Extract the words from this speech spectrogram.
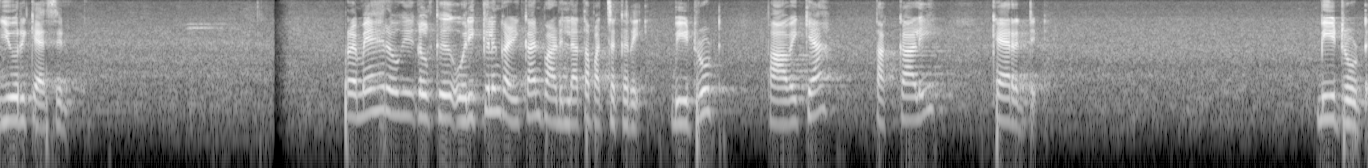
Uric acid. പ്രമേഹ രോഗികൾക്ക് ഒരിക്കലും കഴിക്കാൻ പാടില്ലാത്ത പച്ചക്കറി. ബീട്രൂട്ട് പാവയ്ക്ക തക്കാളി ക്യാരറ്റ്. ബീട്രൂട്ട്.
